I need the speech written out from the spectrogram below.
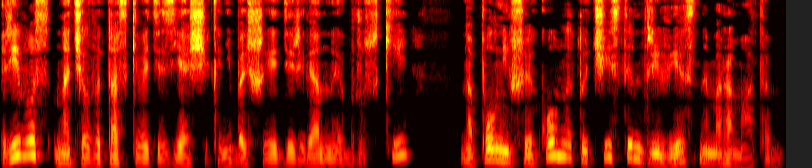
Ривос начал вытаскивать из ящика небольшие деревянные бруски, наполнившие комнату чистым древесным ароматом.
